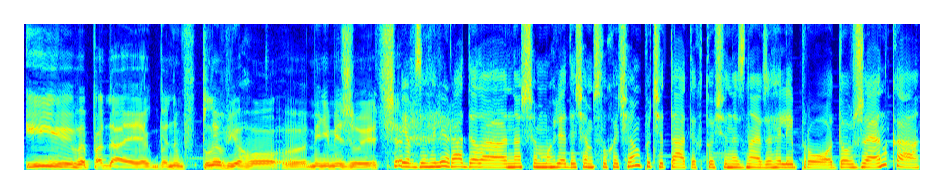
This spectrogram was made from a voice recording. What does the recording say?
і випадає, якби ну вплив його е, мінімізується. Я взагалі радила нашим глядачам-слухачам почитати, хто ще не знає взагалі про Довженка,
